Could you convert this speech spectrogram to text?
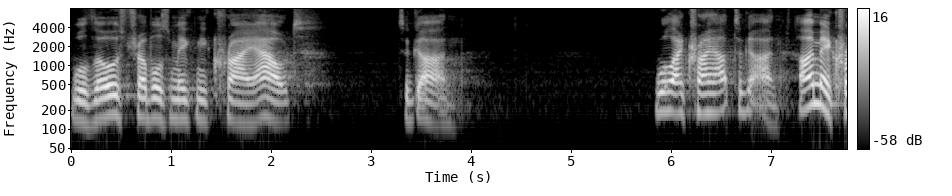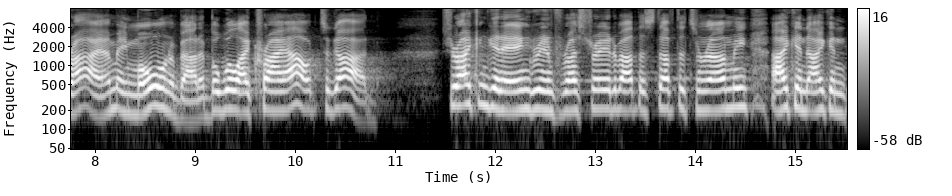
will those troubles make me cry out to God? Will I cry out to God? I may cry, I may moan about it, but will I cry out to God? Sure, I can get angry and frustrated about the stuff that's around me. I can, I can,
